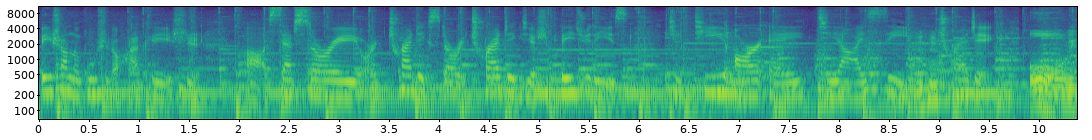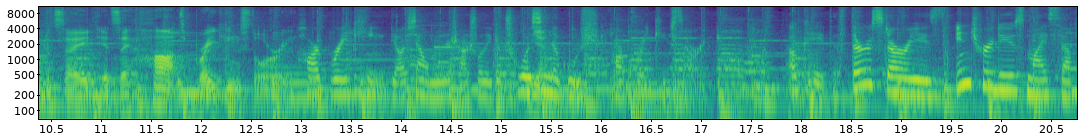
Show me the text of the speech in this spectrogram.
悲伤的故事的话，可以是呃 sad story or tragic story。tragic 也是悲剧的意思，是 T R A G I C tragic。 Or we could say it's a heartbreaking story. heartbreaking 比较像我们日常说的一个戳心的故事 heartbreaking story. Okay, the third story is introduce myself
